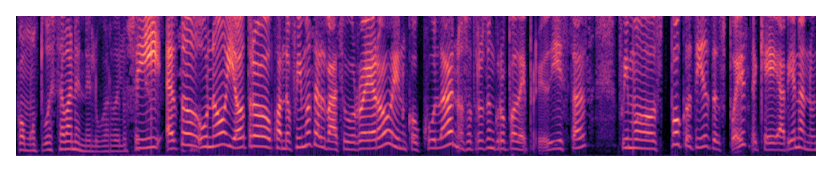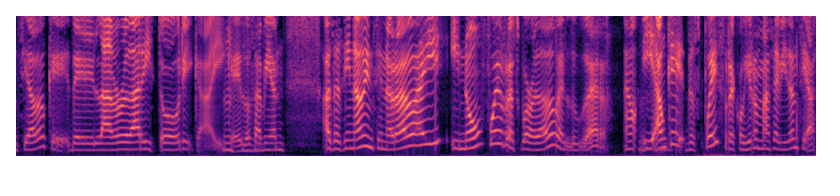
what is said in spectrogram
como tú, estaban en el lugar de los hechos. Sí, eso uno y otro. Cuando fuimos al basurero en Cocula, nosotros, un grupo de periodistas, fuimos pocos días después de que habían anunciado que de la verdad histórica y que los habían asesinado, incinerado ahí y no fue resguardado el lugar. Y aunque después recogieron más evidencia.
